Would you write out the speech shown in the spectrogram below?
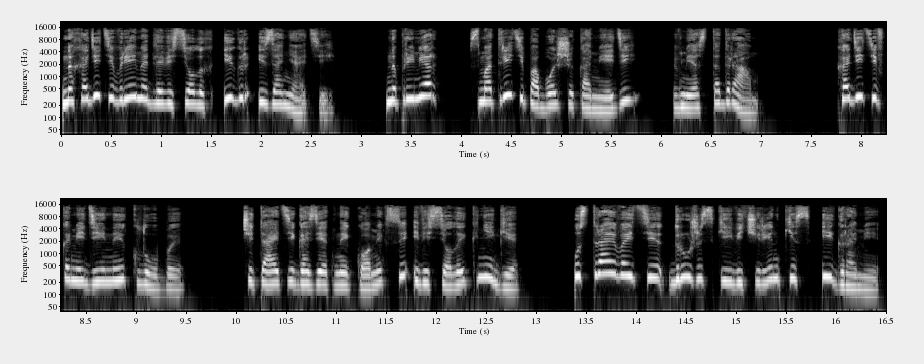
Находите время для веселых игр и занятий. Например, смотрите побольше комедий вместо драм. Ходите в комедийные клубы. Читайте газетные комиксы и веселые книги. Устраивайте дружеские вечеринки с играми.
